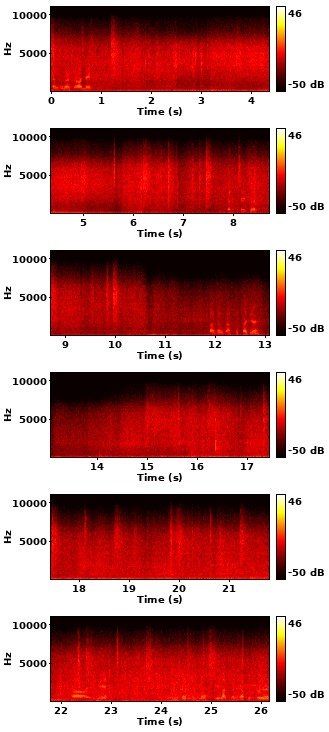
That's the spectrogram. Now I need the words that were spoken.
타이어가 좋았네. 자, 7km. 산정장 100까지. 오른쪽으로 여기가 전사 붙고요.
